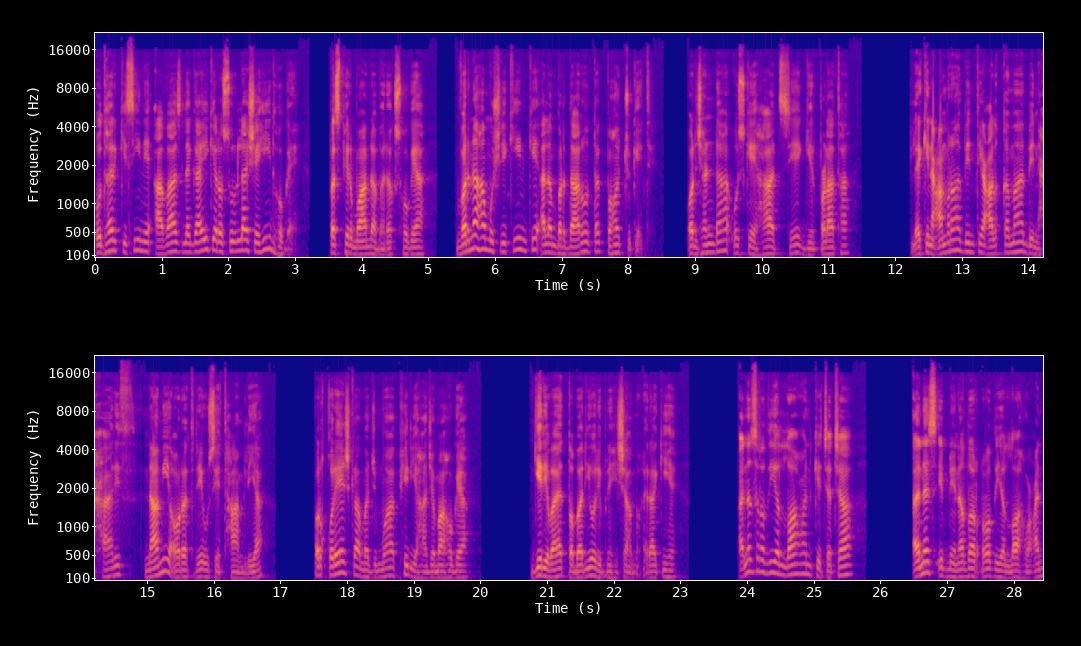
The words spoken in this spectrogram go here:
ادھر کسی نے آواز لگائی کہ رسول اللہ شہید ہو گئے، بس پھر معاملہ برعکس ہو گیا، ورنہ ہم مشرقین کے علم برداروں تک پہنچ چکے تھے۔ اور جھنڈا اس کے ہاتھ سے گر پڑا تھا۔ لیکن عمرہ بنت علقمہ بن حارث نامی عورت نے اسے تھام لیا اور قریش کا مجموعہ پھر یہاں جمع ہو گیا۔ یہ روایت طبری اور ابن ہشام وغیرہ کی ہے۔ انس رضی اللہ عنہ کے چچا انس ابن نظر رضی اللہ عنہ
